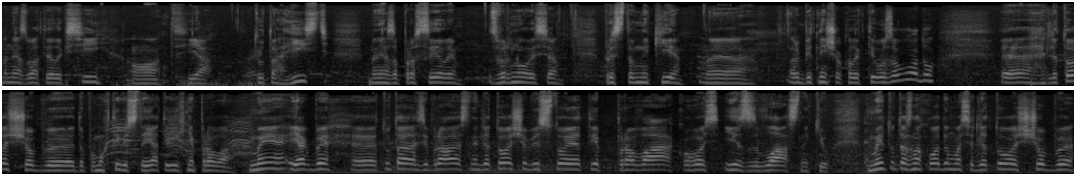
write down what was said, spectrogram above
Мене звати Олексій. От я тут гість. Мене запросили звернулися представники е, робітничого колективу заводу е, для того, щоб е, допомогти відстояти їхні права. Ми якби тут зібралися не для того, щоб відстояти права когось із власників. Ми тут знаходимося для того, щоб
